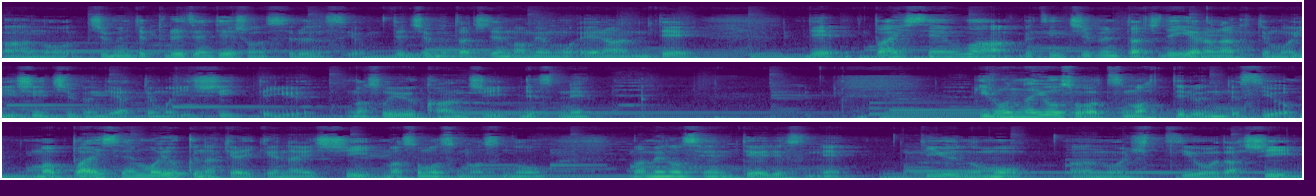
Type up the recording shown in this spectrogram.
あの、自分でプレゼンテーションするんですよ。で、自分たちで豆も選んで、で、焙煎は別に自分たちでやらなくてもいいし、自分でやってもいいしっていう、まあそういう感じですね。いろんな要素が詰まってるんですよ。まあ、焙煎も良くなきゃいけないし、まあ、そもそもその豆の選定ですねっていうのもあの必要だし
